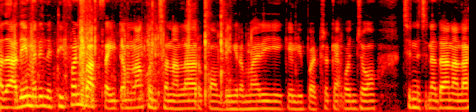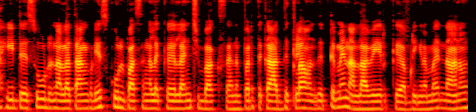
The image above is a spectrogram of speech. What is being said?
அது அதே மாதிரி இந்த டிஃபன் பாக்ஸ் ஐட்டம்லாம் கொஞ்சம் நல்லாயிருக்கும் அப்படிங்கிற மாதிரி கேள்விப்பட்டிருக்கேன். கொஞ்சம் சின்ன சின்னதாக நல்லா ஹீட்டு சூடு நல்லா தாங்கக்கூடிய ஸ்கூல் பசங்களுக்கு லஞ்ச் பாக்ஸ் அனுப்புறதுக்கு அதுக்கெலாம் வந்துட்டுமே நல்லாவே இருக்குது அப்படிங்கிற மாதிரி நானும்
